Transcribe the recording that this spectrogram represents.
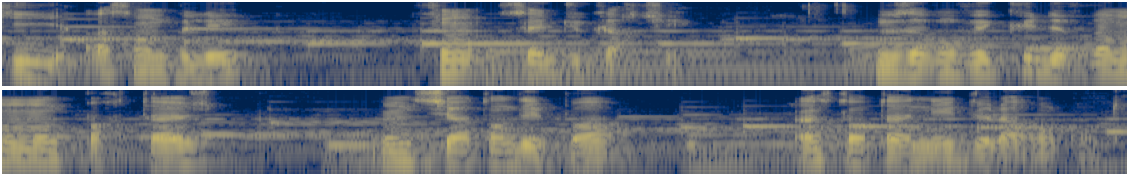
qui, assemblées, font celle du quartier. Nous avons vécu de vrais moments de partage, on ne s'y attendait pas, instantané de la rencontre.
